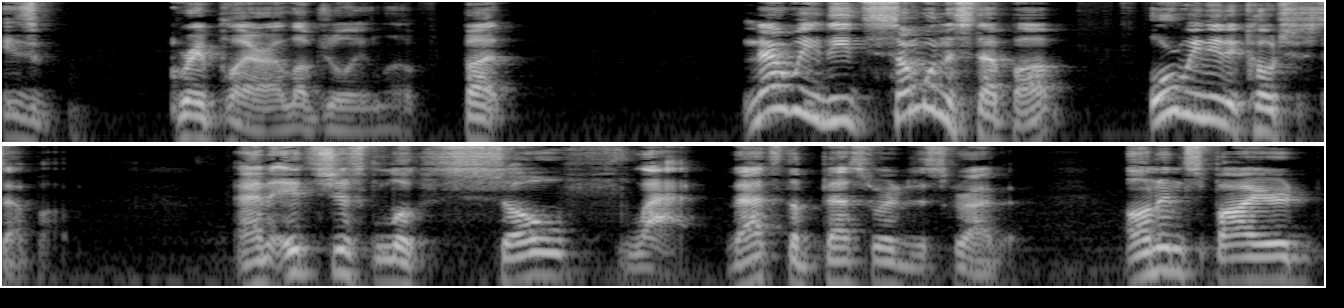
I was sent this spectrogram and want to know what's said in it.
he's a great player. I love Julian Love. But now we need someone to step up, or we need a coach to step up. And it's just looked so flat. That's the best way to describe it. Uninspired,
